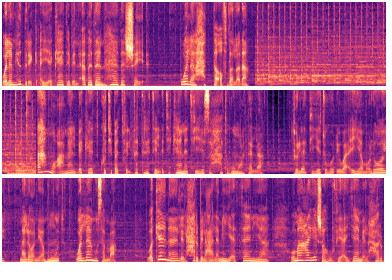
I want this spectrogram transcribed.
ولم يدرك أي كاتب ابدا هذا الشيء. ولا حتى افضلنا أهم أعمال بيكيت كتبت في الفترة التي كانت فيه صحته معتلة. ثلاثيته الروائية مولوي مالون يموت واللا مسمى. وكان للحرب العالمية الثانية وما عايشه في أيام الحرب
